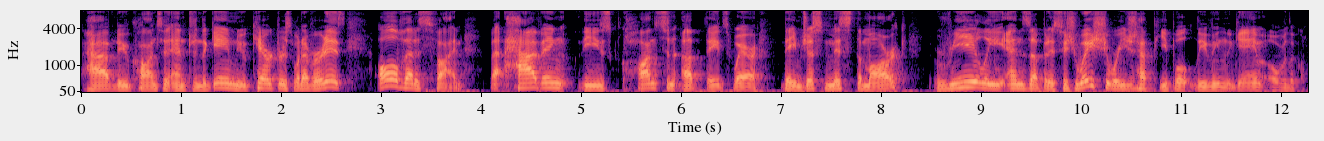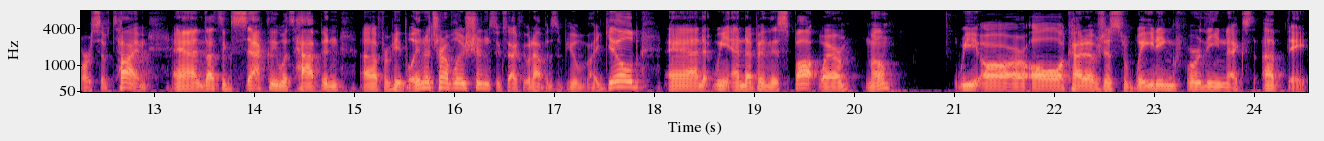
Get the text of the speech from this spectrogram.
have new content enter in the game, new characters, whatever it is all of that is fine. But having these constant updates where they just miss the mark really ends up in a situation where you just have people leaving the game over the course of time. And that's exactly what's happened uh, for people in Eternal Evolution. It's exactly what happens to people in my guild. And we end up in this spot where, well, we are all kind of just waiting for the next update.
